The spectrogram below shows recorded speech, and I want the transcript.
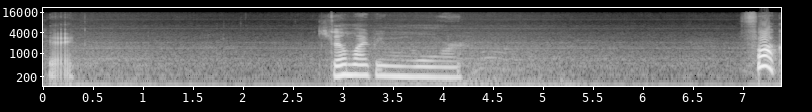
Okay. Still might be more. Fuck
